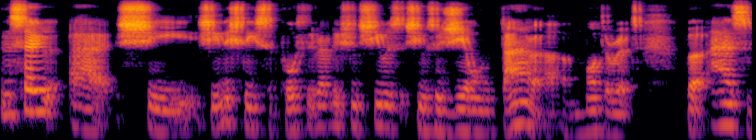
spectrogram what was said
And so uh, she she initially supported the revolution. She was she was a Girondin, a moderate but as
